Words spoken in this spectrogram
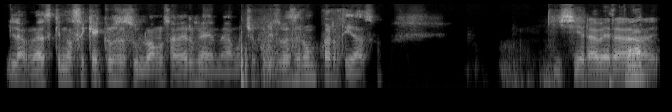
y la verdad es que no sé qué Cruz Azul vamos a ver, me, me da mucho curioso. Va a ser un partidazo. Quisiera ver a,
